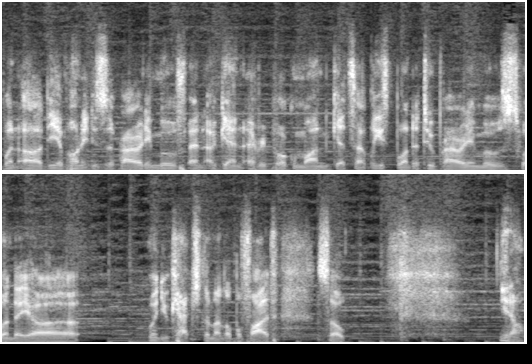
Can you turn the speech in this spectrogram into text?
when uh, the opponent uses a priority move, and again, every Pokemon gets at least one to two priority moves when they uh, when you catch them at level five. So, you know,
